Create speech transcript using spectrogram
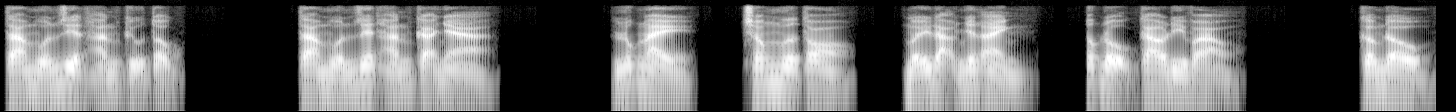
Ta muốn diệt hắn cựu tộc. Ta muốn giết hắn cả nhà. Lúc này, trong mưa to, mấy đạo nhân ảnh, tốc độ cao đi vào. Cầm đầu,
